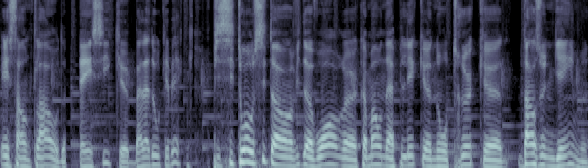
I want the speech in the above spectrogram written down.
et SoundCloud. ainsi que Balado Québec. Puis si toi aussi tu as envie de voir euh, comment on applique euh, nos trucs euh, dans une game,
